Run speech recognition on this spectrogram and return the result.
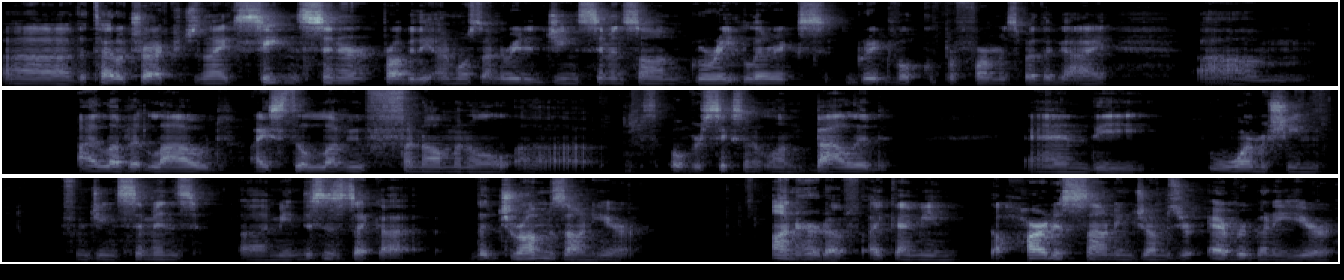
Uh, the title track, Creatures of the Night, Saint and Sinner, probably the most underrated Gene Simmons song. Great lyrics, great vocal performance by the guy. Um, I love it loud. I still love you. Phenomenal, uh, over six minute long ballad, and the War Machine from Gene Simmons. Uh, I mean, this is like a the drums on here, unheard of. Like I mean, the hardest sounding drums you're ever gonna hear.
